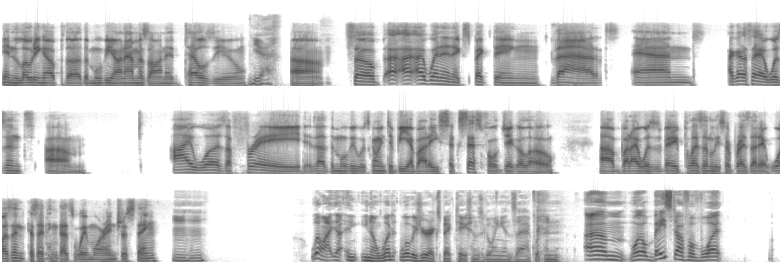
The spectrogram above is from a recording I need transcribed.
in loading up the the movie on Amazon, it tells you. Yeah. Um, so I, I I went in expecting that, and I gotta say I wasn't. Um, I was afraid that the movie was going to be about a successful gigolo, uh, but I was very pleasantly surprised that it wasn't because I think that's way more interesting. Mm-hmm. Well, I, I, you know, what what was your expectations going in, Zach? And Um, well, based off of what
